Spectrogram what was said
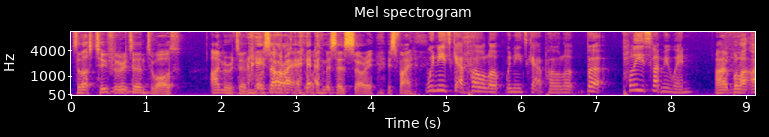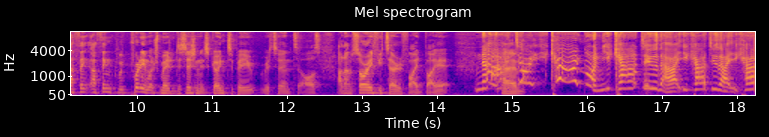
So that's two for Return to Oz. I'm a Return to Oz. it's you're a all Return right. to Emma says, "Sorry, it's fine." We need to get a poll up. We need to get a poll up. But please let me win. Uh, well, I I think I think we've pretty much made a decision. It's going to be Return to Oz, and I'm sorry if you're terrified by it. No, Um, don't, you can't. On, you can't do that. You can't do that. You can't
